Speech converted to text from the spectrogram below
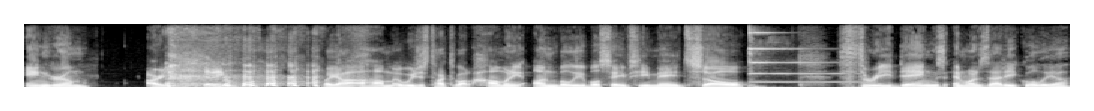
Ingram, are you kidding? like how, how we just talked about how many unbelievable saves he made. So three dings, and what does that equal, Leah?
